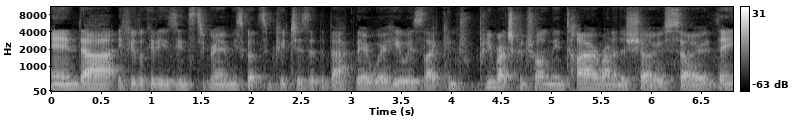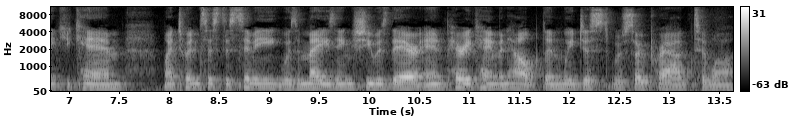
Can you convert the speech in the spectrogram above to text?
And uh, if you look at his Instagram, he's got some pictures at the back there where he was like con- pretty much controlling the entire run of the show. So thank you, Cam. My twin sister Simi was amazing. She was there, and Perry came and helped, and we just were so proud to uh,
